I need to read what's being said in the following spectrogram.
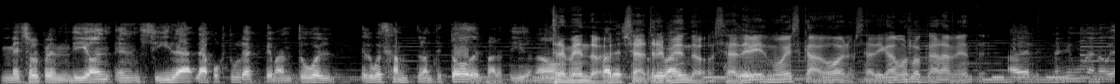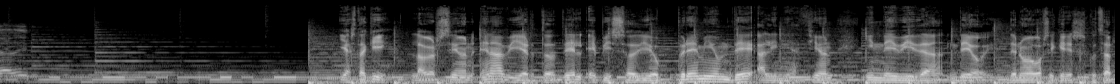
me sorprendió en, sí la postura que mantuvo el, el West Ham durante todo el partido, ¿no? Tremendo, o sea, tremendo. O sea, David Moyes cagón, o sea, digámoslo claramente. A ver, no es ninguna novedad de y hasta aquí la versión en abierto del episodio premium de alineación indebida de hoy. De nuevo, si queréis escuchar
